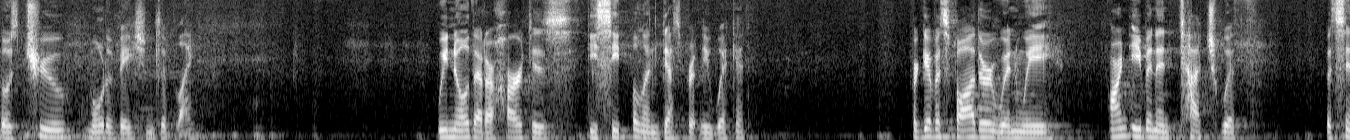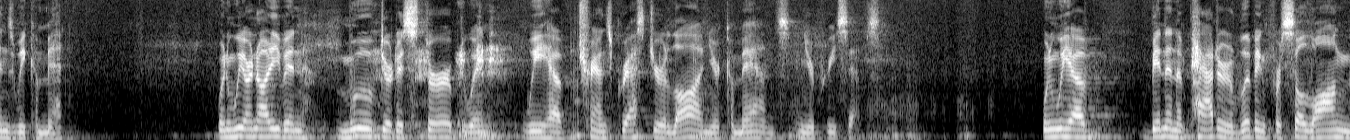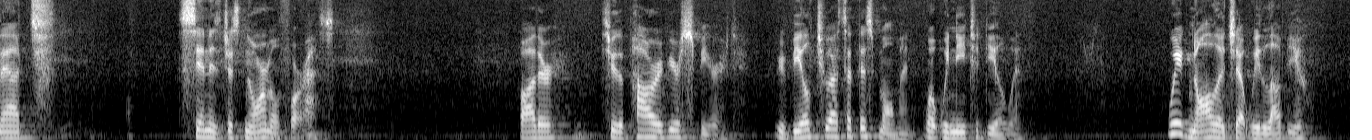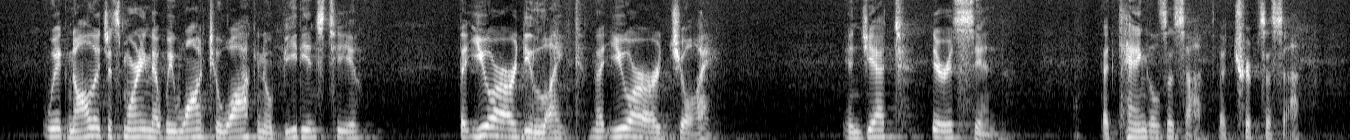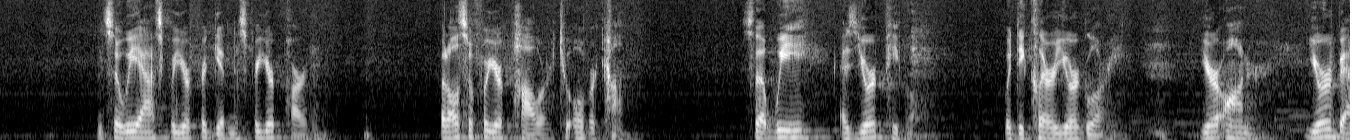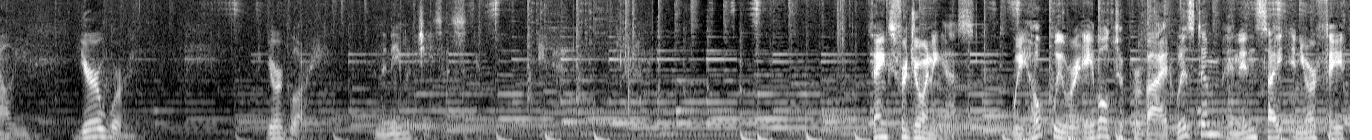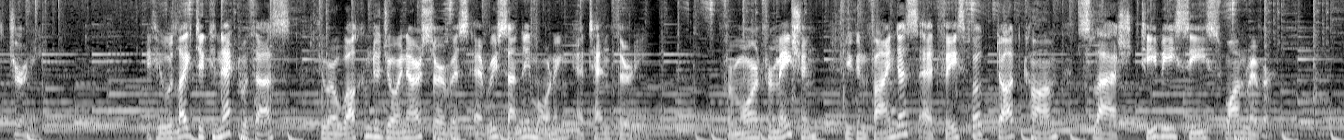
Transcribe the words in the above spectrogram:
those true motivations of life. We know that our heart is deceitful and desperately wicked. Forgive us, Father, when we aren't even in touch with the sins we commit. When we are not even moved or disturbed when we have transgressed your law and your commands and your precepts when we have been in a pattern of living for so long that sin is just normal for us. Father, through the power of your Spirit, reveal to us at this moment what we need to deal with. We acknowledge that we love you. We acknowledge this morning that we want to walk in obedience to you, that you are our delight, that you are our joy. And yet, there is sin that tangles us up, that trips us up. And so we ask for your forgiveness, for your pardon, but also for your power to overcome, so that we, as your people, would declare your glory, your honor, your value, your worth, your glory. In the name of Jesus, amen. Thanks for joining us. We hope we were able to provide wisdom and insight in your faith journey. If you would like to connect with us, you are welcome to join our service every Sunday morning at 10:30. For more information, you can find us at facebook.com slash tbc swan river.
